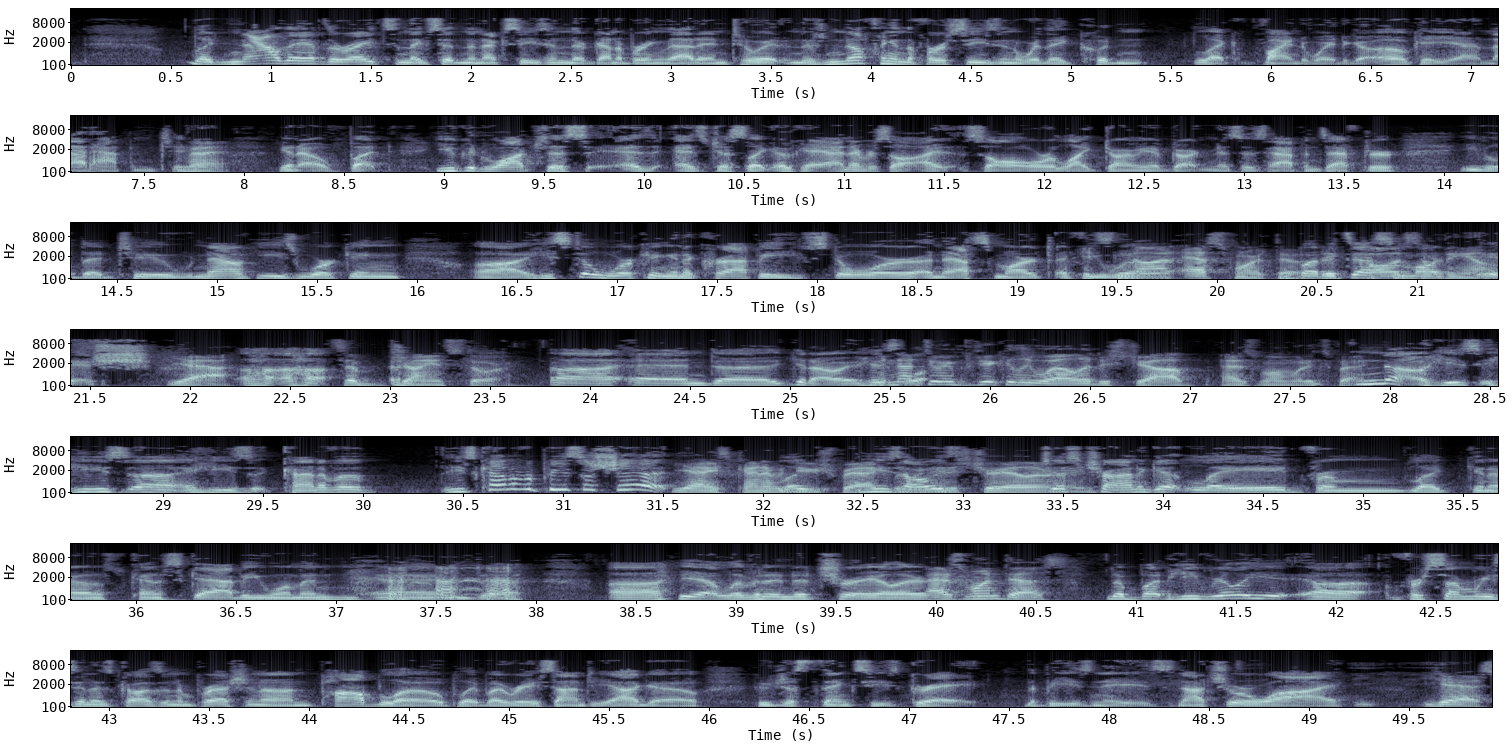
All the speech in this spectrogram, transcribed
Like now they have the rights, and they've said in the next season they're going to bring that into it. And there's nothing in the first season where they couldn't like find a way to go. Okay, yeah, and that happened too. Right. You know, but you could watch this as as just like okay, I never saw I saw or liked Army of Darkness. This happens after Evil Dead Two. Now he's working. uh He's still working in a crappy store, an S Mart, if It's you will. It's not Smart though. But They it's S-Mart something else. ish. Yeah. it's a giant store. uh, and uh, you know he's not lo- doing particularly well at his job, as one would expect. No, he's he's uh, he's kind of a he's kind of a piece of shit. Yeah, he's kind of a douchebag. He's always just and- trying to get laid from like you know kind of scabby woman, and uh, uh, yeah, living in a trailer. as one does. No, but he really, uh, for some reason, has caused an impression on Pablo, played by Ray Santiago, who just thinks he's great. The bee's knees. Not sure why. Yes.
